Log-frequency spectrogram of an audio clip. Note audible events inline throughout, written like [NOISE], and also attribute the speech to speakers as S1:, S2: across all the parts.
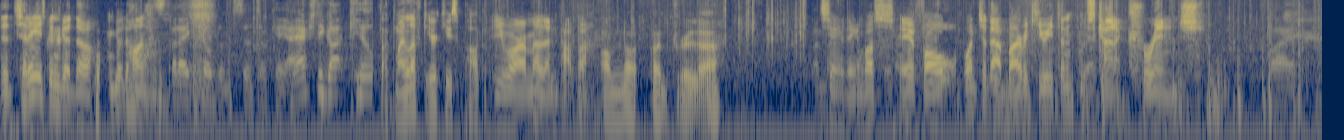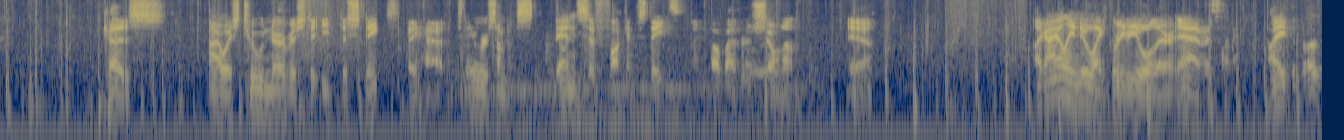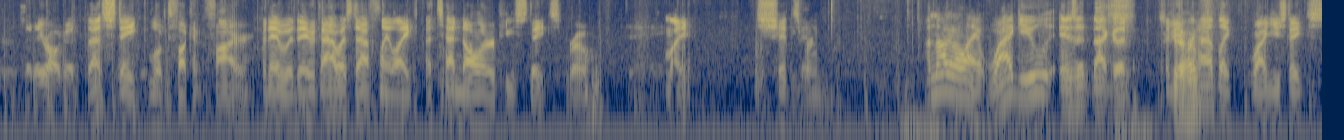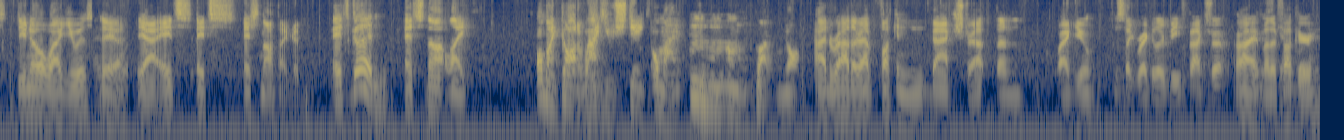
S1: The- Today's been good though. Good hunt.
S2: But I killed them, so it's okay. I actually got killed.
S3: Fuck, my left ear keeps popping.
S4: You are a melon, Papa.
S5: I'm not a driller.
S4: See anything, boss? If I went to that barbecue, Ethan,
S1: It's kind of cringe
S2: Why?
S1: because I was too nervous to eat the steaks they had. They were some expensive fucking steaks. I felt bad for just showing up. Yeah. Like I only knew like three people there. Yeah, it was like I ate the burgers. So they were all good. That steak looked fucking fire. But it would it, that was definitely like a ten dollar a piece steaks, bro.
S2: Dang.
S1: Like shit's for. I'm not gonna lie, wagyu isn't that good. Have you ever had like wagyu steaks? Do you know what wagyu is? Yeah, yeah. It's it's it's not that good. It's good. It's not like, oh my god, wagyu steak. Oh my, mm, my god, no. I'd rather have fucking backstrap than wagyu, just like regular beef backstrap. All right,
S2: There's a scav
S1: motherfucker.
